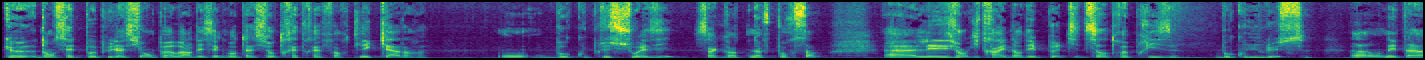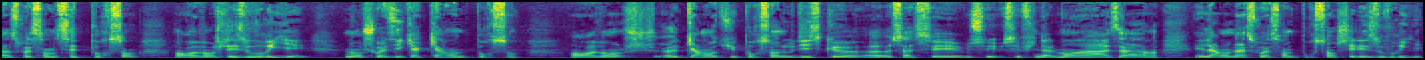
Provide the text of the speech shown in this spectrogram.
que dans cette population, on peut avoir des segmentations très très fortes. Les cadres ont beaucoup plus choisi, 59%. Euh, les gens qui travaillent dans des petites entreprises, beaucoup plus. Hein, on est à 67%. En revanche, les ouvriers n'ont choisi qu'à 40%. En revanche, 48% euh, nous disent que euh, ça c'est finalement un hasard. Et là, on a 60% chez les ouvriers.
